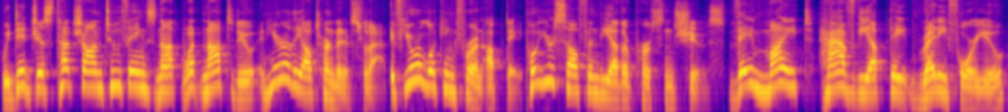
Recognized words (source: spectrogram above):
We did just touch on two things, not what not to do, and here are the alternatives for that. If you're looking for an update, put yourself in the other person's shoes. They might have the update ready for you,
